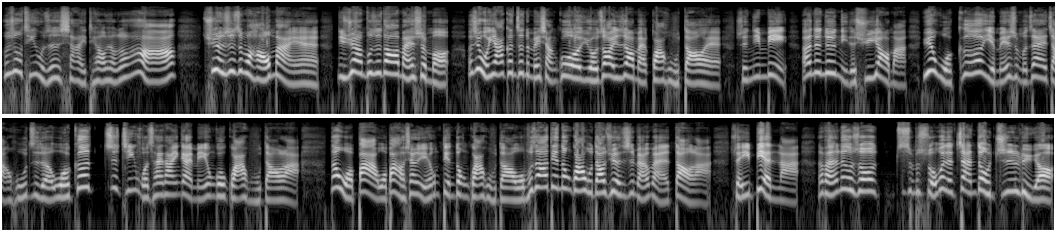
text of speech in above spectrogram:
我说我听我真的吓一跳，我想说啊，屈臣氏这么好买诶，你居然不知道要买什么？而且我压根真的没想过有朝一日要买刮胡刀诶，神经病啊！那就是你的需要嘛，因为我哥也没什么在长胡子的，我哥至今我猜他应该也没用过刮胡刀啦。那我爸，我爸好像也用电动刮胡刀，我不知道电动刮胡刀居然是买不买得到啦，随便啦。那反正那个时候是什么所谓的战斗之旅哦，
